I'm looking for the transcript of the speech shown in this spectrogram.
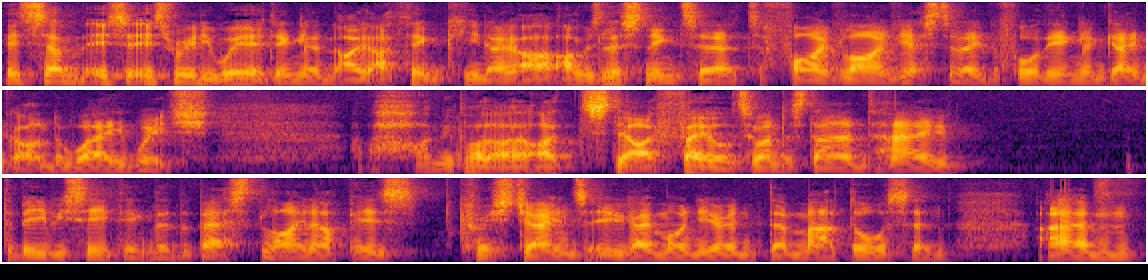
It's um, it's it's really weird, England. I, I think you know I, I, was listening to to Five Live yesterday before the England game got underway, which I mean, I, I still I fail to understand how the BBC think that the best lineup is Chris Jones, Ugo Monye, and, and Matt Dawson. Um,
